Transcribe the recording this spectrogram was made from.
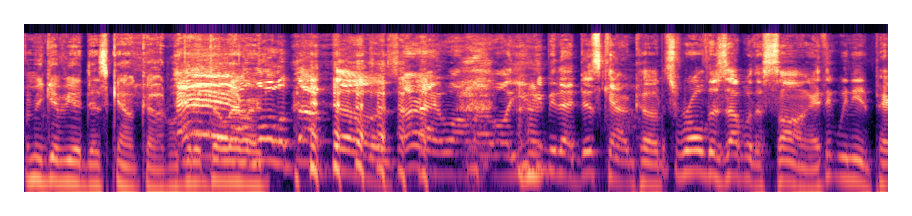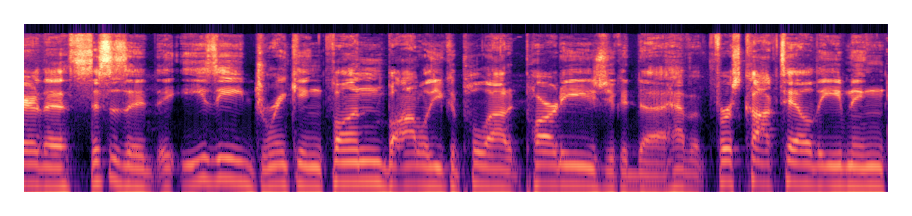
Let me give you a discount code. We'll get it hey, delivered. I'm all about those. all right, well, uh, well, you give me that discount code. Let's roll this up with a song. I think we need to pair this. This is a, a easy drinking, fun bottle you could pull out at parties. You could uh, have a first cocktail of the evening,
